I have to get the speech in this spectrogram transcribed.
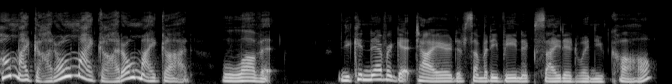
Oh my God, oh my God, oh my God. Love it. You can never get tired of somebody being excited when you call.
